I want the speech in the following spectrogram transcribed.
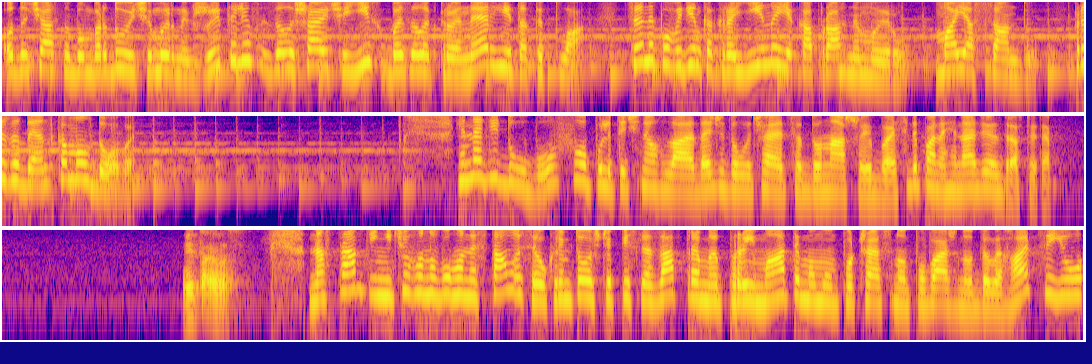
одночасно бомбардуючи мирних жителів, залишаючи їх без електроенергії та тепла. Це не поведінка країни, яка прагне миру. Майя Санду, президентка Молдови. Геннадій Дубов, політичний оглядач, долучається до нашої бесіди. Пане Геннадію, здрастуйте. Вітаю вас. Насправді нічого нового не сталося, окрім того, що післязавтра ми прийматимемо почесну поважну делегацію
